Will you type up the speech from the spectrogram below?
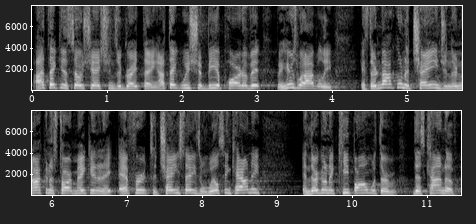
I think the association is a great thing. I think we should be a part of it, but here's what I believe. If they're not going to change and they're not going to start making an effort to change things in Wilson County, and they're going to keep on with their, this kind of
